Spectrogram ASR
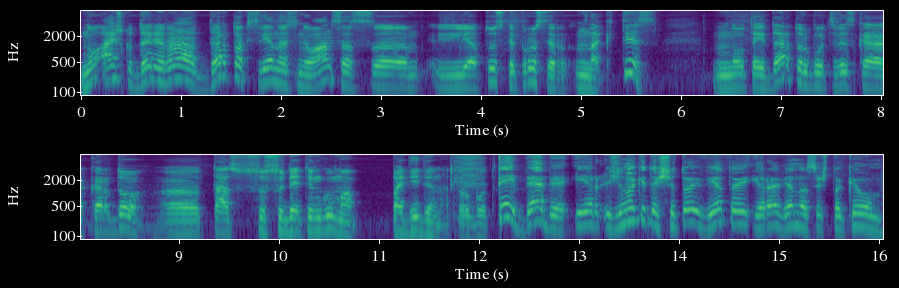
Nu, aišku, dar yra dar toks vienas niuansas, e, lietus stiprus ir naktis. Nu, tai dar turbūt viską kardu, e, tą su sudėtingumą padidina turbūt. Taip, be abejo. Ir žinokite, šitoj vietoj yra vienas iš tokių uh,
